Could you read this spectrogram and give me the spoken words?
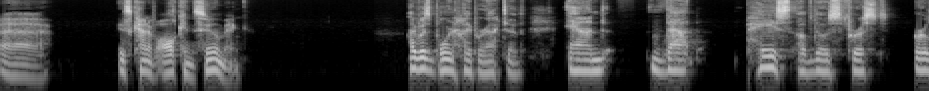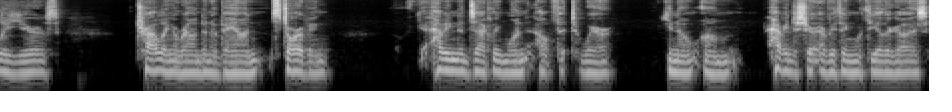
uh, is kind of all consuming. I was born hyperactive, and that pace of those first early years, traveling around in a van, starving, having exactly one outfit to wear, you know, um, having to share everything with the other guys,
